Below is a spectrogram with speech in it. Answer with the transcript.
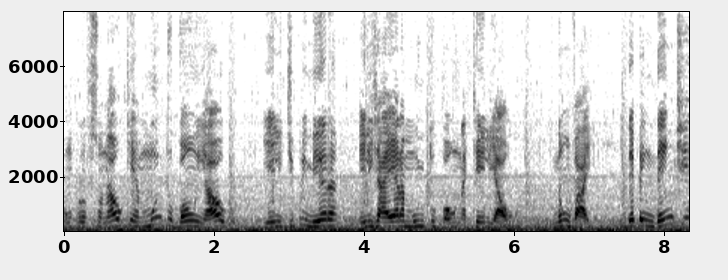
um profissional que é muito bom em algo e ele de primeira ele já era muito bom naquele algo. Não vai. Independente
